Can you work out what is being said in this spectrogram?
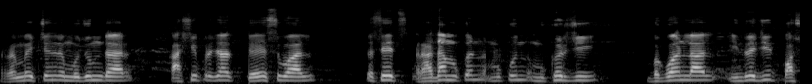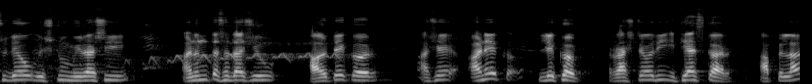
रमेशचंद्र मुजुमदार काशीप्रसाद जयस्वाल तसेच राधा मुकन मुकुंद मुखर्जी भगवानलाल इंद्रजित वासुदेव विष्णू मिराशी अनंत सदाशिव आळतेकर असे अनेक लेखक राष्ट्रवादी इतिहासकार आपल्याला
